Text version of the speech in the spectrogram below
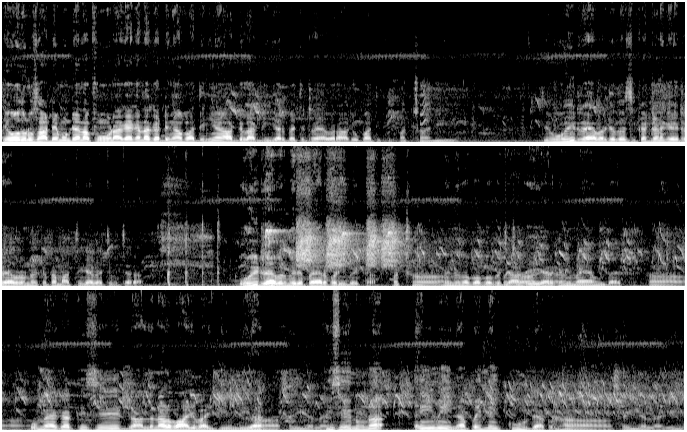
ਤੇ ਉਦੋਂ ਨੂੰ ਸਾਡੇ ਮੁੰਡਿਆਂ ਦਾ ਫੋਨ ਆ ਗਿਆ ਕਹਿੰਦਾ ਗੱਡੀਆਂ ਵੱਜ ਗਈਆਂ ਅੱਗ ਲੱਗ ਗਈ ਯਾਰ ਵਿੱਚ ਡਰਾਈਵਰ ਆ ਜਾਓ ਭੱਜ ਕੇ। ਅੱਛਾ ਜੀ। ਤੇ ਉਹੀ ਡਰਾਈਵਰ ਜਦੋਂ ਅਸੀਂ ਕੱਢਣ ਗਏ ਡਰਾਈਵਰ ਨੂੰ ਇੱਕ ਤਾਂ ਮੱਚ ਗਿਆ ਵਿੱਚ ਵਿਚਾਰਾ। ਉਹੀ ਡਰਾਈਵਰ ਮੇਰੇ ਪੈਰ ਫੜੀ ਬੈਠਾ। ਅੱਛਾ। ਮੈਨੂੰ ਨਾ ਬਾਬਾ ਬਚਾ ਦੇ ਯਾਰ ਖਣੀ ਮੈਂ ਹੁੰਦਾ ਇੱਥੇ। ਹਾਂ। ਉਹ ਮੈਂ ਕਿਹਾ ਕਿਸੇ ਗੱਲ ਨਾਲ ਆਵਾਜ਼ ਵੱਜਦੀ ਹੁੰਦੀ ਆ। ਹਾਂ ਸਹੀ ਗੱਲ ਹੈ। ਕਿਸੇ ਨੂੰ ਨਾ ਐਵੇਂ ਹੀ ਨਾ ਪਹਿਲਾਂ ਹੀ ਘੂਰ ਦਿਆ ਕਰੋ। ਹਾਂ ਸਹੀ ਗੱਲ ਹੈ ਜੀ।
